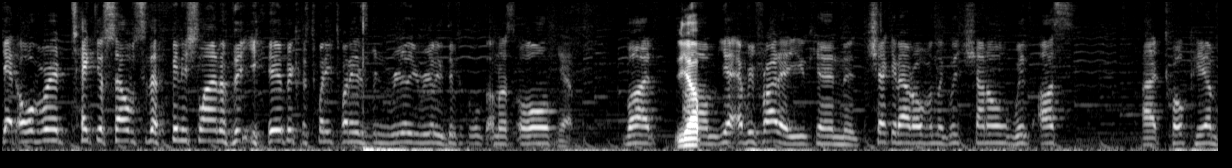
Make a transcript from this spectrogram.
get over it. Take yourselves to the finish line of the year because 2020 has been really, really difficult on us all. Yep. But Yep. um, yeah, every Friday you can check it out over on the Glitch channel with us at 12 p.m.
